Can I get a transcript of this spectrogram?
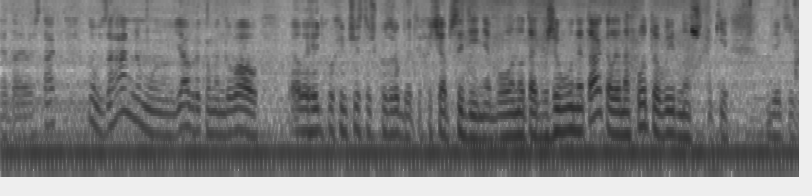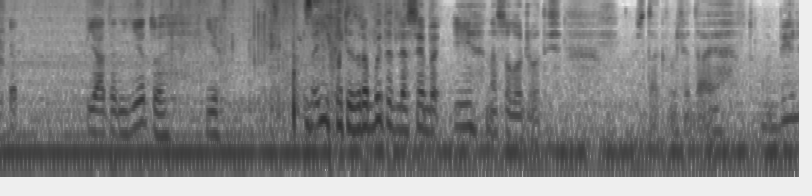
виглядає ось так. Ну, в загальному я б рекомендував легеньку хімчисточку зробити, хоча б сидіння, бо воно так вживу не так, але на фото видно, що такі декілька п'ятин є, то їх заїхати, зробити для себе і насолоджуватись. Ось так виглядає автомобіль.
